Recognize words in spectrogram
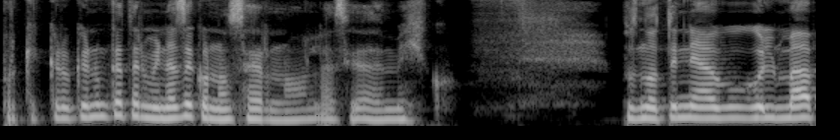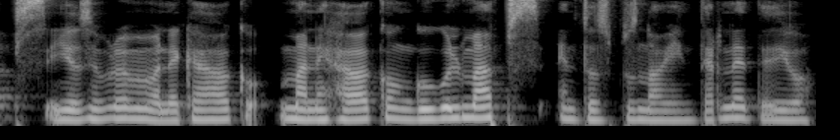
porque creo que nunca terminas de conocer, ¿no? La Ciudad de México. Pues no tenía Google Maps y yo siempre me manejaba, manejaba con Google Maps, entonces pues no había internet, te digo.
